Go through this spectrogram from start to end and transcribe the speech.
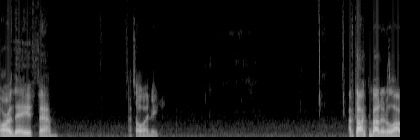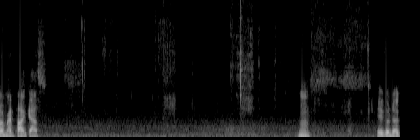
Are they femme? That's all I need. I've talked about it a lot on my podcast. Mm. Here you go, Doug.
